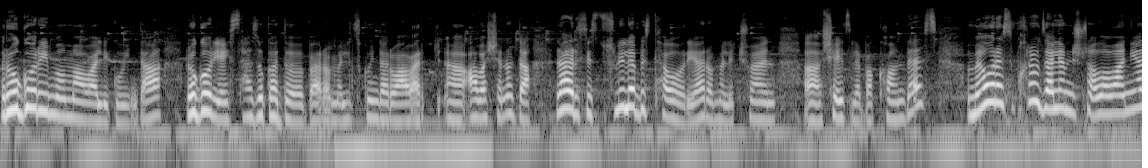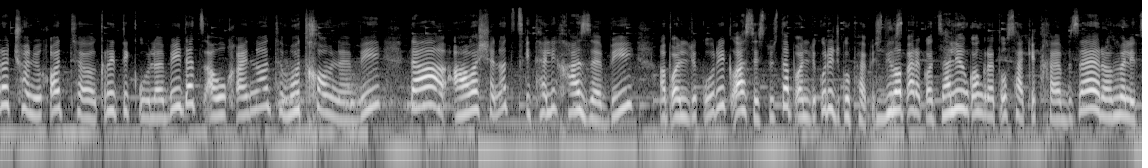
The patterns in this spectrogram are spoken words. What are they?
როგორი მომავალი გვინდა, როგორია ის საზოგადოება, რომელიც გვინდა რომ ავაშენოთ და რა არის ის ცვლილების თეორია, რომელიც ჩვენ შეიძლება გქონდეს. მეორე მხრივ ძალიან მნიშვნელოვანია, რომ ჩვენ ვიყოთ კრიტიკულები და წაუყენოთ მოთხოვნები და ავაშენოთ წითელი ხაზი გზები პოლიტიკური კლასისთვის და პოლიტიკური ჯგუფების. ვილაპარაკოთ ძალიან კონკრეტულ საკითხებზე, რომელიც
